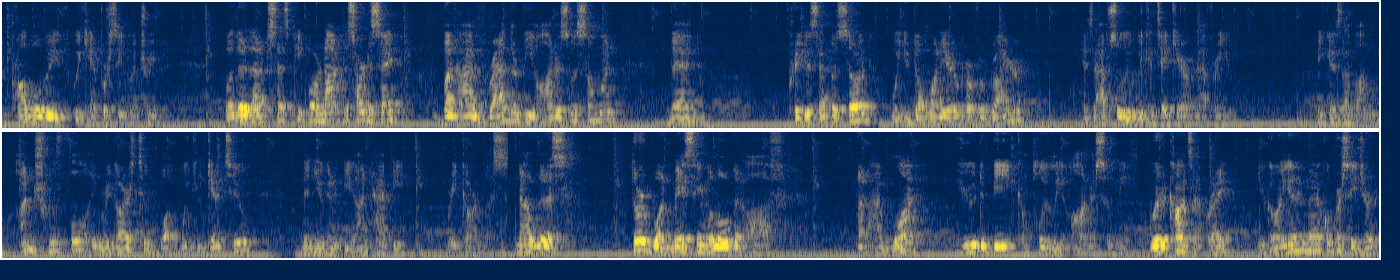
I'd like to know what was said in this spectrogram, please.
and probably we can't proceed with treatment. Whether that upsets people or not, it's hard to say, but I'd rather be honest with someone than previous episode, what you don't want to hear a perfect provider is absolutely we can take care of that for you. Because if I'm untruthful in regards to what we can get to, then you're going to be unhappy regardless. Now, this third one may seem a little bit off, but I want you to be completely honest with me. Weird concept, right? You're going in a medical procedure,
